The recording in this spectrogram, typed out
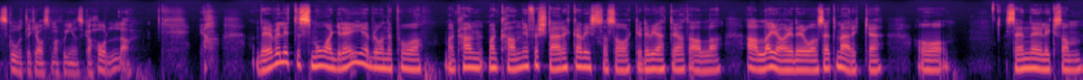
skotercrossmaskin ska hålla? Det är väl lite små grejer beroende på. Man kan, man kan ju förstärka vissa saker. Det vet jag att alla, alla gör ju det oavsett märke. Och sen är det liksom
